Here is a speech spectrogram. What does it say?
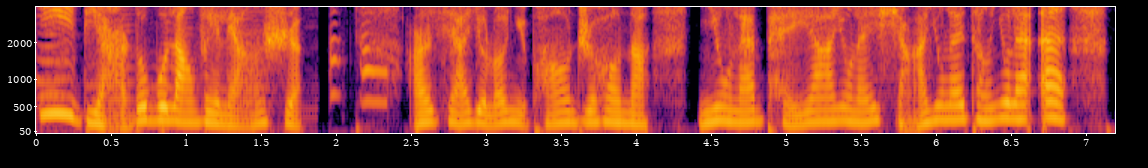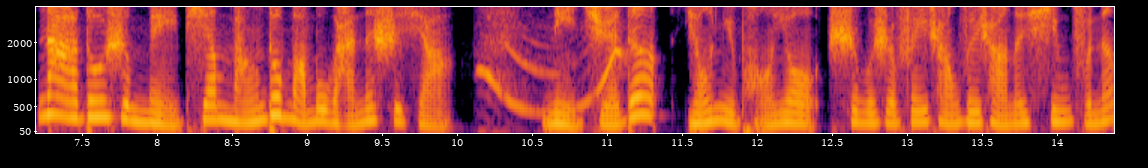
一点儿都不浪费粮食。而且啊，有了女朋友之后呢，你用来陪呀，用来想啊，用来疼，用来爱，那都是每天忙都忙不完的事情。你觉得有女朋友是不是非常非常的幸福呢？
